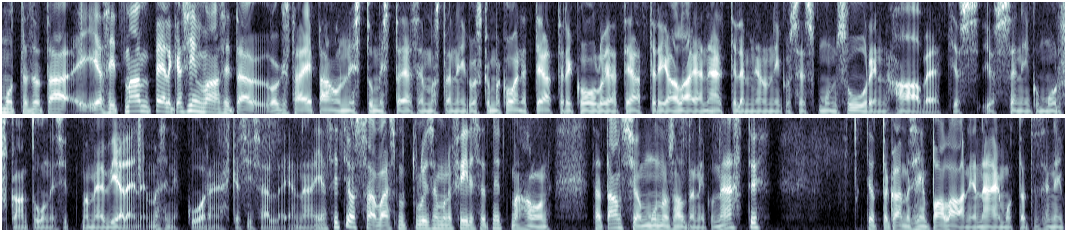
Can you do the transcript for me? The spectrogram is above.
Mutta tota, ja sitten mä pelkäsin vaan sitä oikeastaan epäonnistumista ja semmoista, niin, koska mä koen, että teatterikoulu ja teatteriala ja näytteleminen on niin se mun suurin haave. Että jos, jos se niin murskaantuu, niin sitten mä menen vielä enemmän sinne kuoren ehkä sisälle ja näin. Ja sitten jossain vaiheessa tuli semmoinen fiilis, että nyt mä haluan, tämä tanssi on mun osalta niin nähty. Totta kai mä siihen palaan ja näin, mutta että se niin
